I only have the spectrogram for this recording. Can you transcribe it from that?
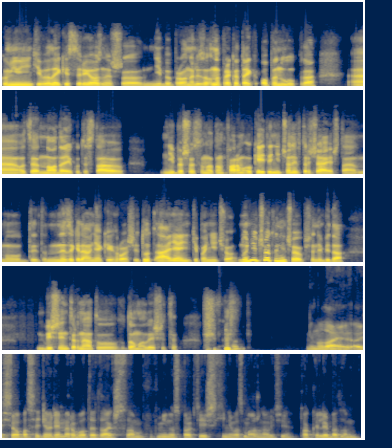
ком'юніті велике, серйозне, що ніби проаналізовано, наприклад, як OpenLoop, да? Е, оця нода, яку ти ставив, ніби щось воно там фарм. Окей, ти нічого не втрачаєш, та? Ну, ти там не закидав ніяких грошей. Тут, а, ні, типа, нічого. Ну, нічого, то нічого, взагалі не біда. Більше інтернету вдома лишиться. ну да, ICO в последнее время работает так, что там в минус практически невозможно уйти. Только либо там,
